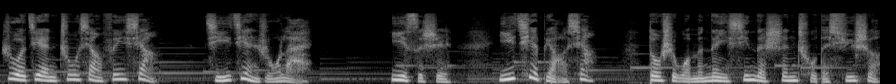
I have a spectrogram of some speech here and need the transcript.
若见诸相非相。”即见如来，意思是，一切表象都是我们内心的深处的虚设。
